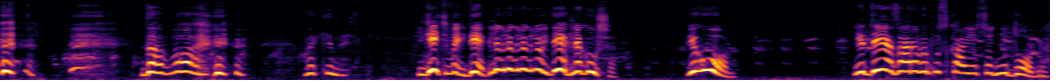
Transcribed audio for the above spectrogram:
Давай. Накинись. Ідіть ви, йди, глю-глю-глю-глю, йди, глягуша. Бігом. Іди, я зараз випускаю сьогодні добре.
